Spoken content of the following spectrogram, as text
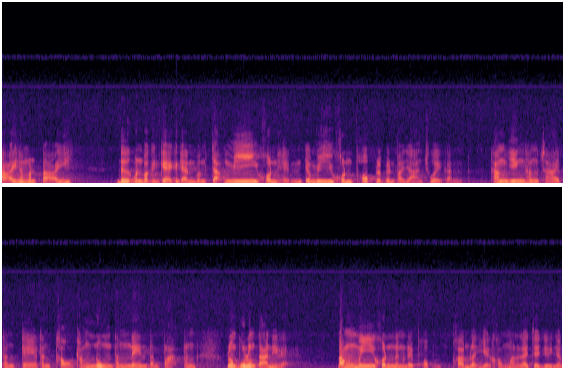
ตายให้มันตาย เดึกมันบักแก่กันกันเบิงจะมีคนเห็น จะมีคนพบและเป็นพยานช่วยกัน ทั้งหญิงทั้งชายทั้งแก่ทั้งเฒ่า ทั้งหนุ่มทั้งเนนทั้งพระทั้งหลวงปู่หลวงตานี่แหละ ต้องมีคนหนึ่งได้พบความละเอียดของมัน และจะยืนยัน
